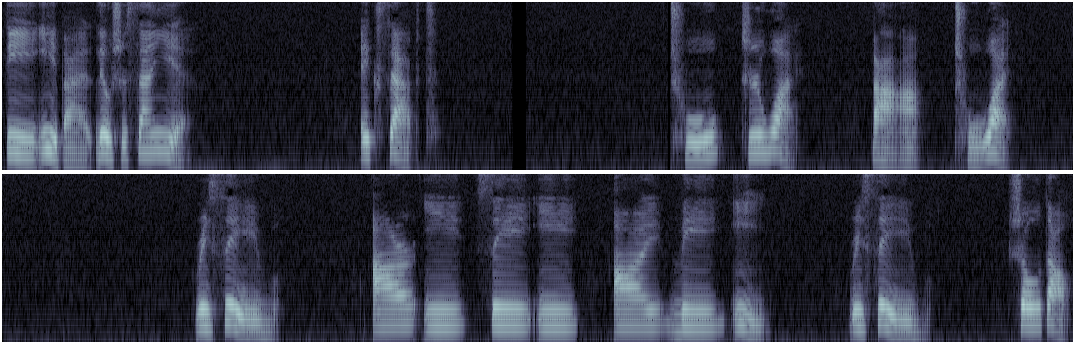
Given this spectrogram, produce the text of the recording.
第一百六十三页。except，除之外，把除外。receive，r e c e i v e，receive，收到，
